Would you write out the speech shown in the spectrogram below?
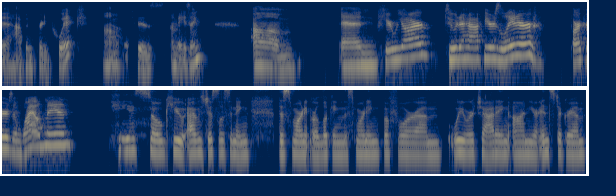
it happened pretty quick, um, yeah. which is amazing. Um, and here we are, two and a half years later. Parker's a wild man. He is so cute. I was just listening this morning or looking this morning before um, we were chatting on your Instagram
